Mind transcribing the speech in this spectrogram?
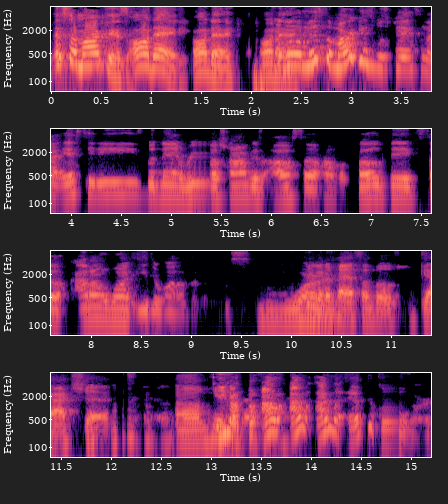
Mr. Marcus, all day, all day, all day. Well, Mr. Marcus was passing out STDs, but then Rico Strong is also homophobic, so I don't want either one of those. We're gonna pass on both. Gotcha. Um, You know, I'm I'm, I'm an ethical whore.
